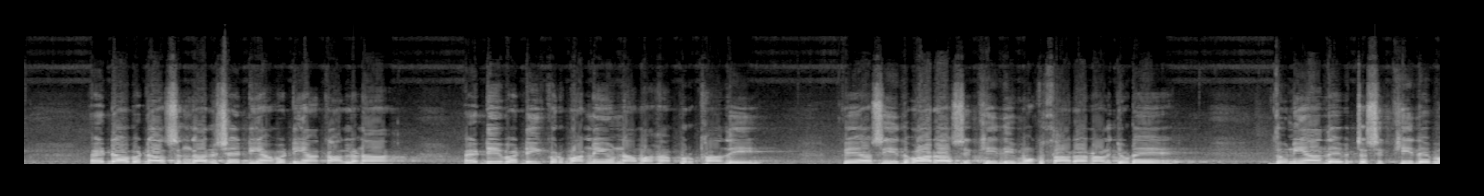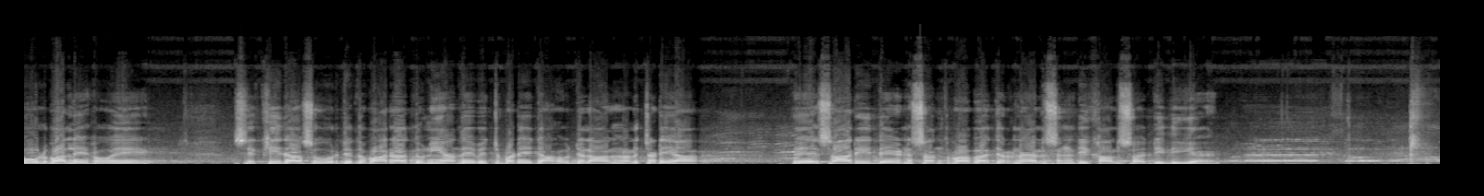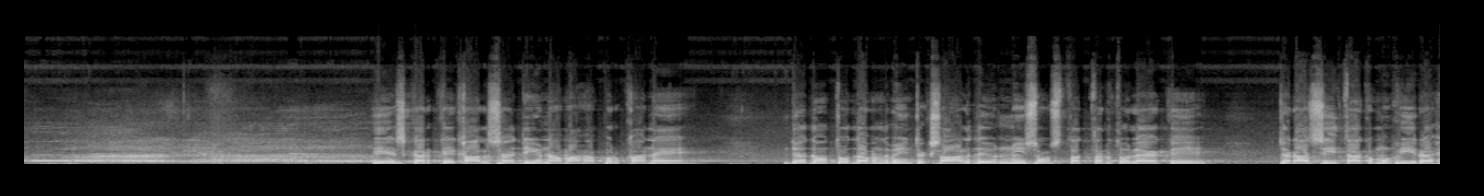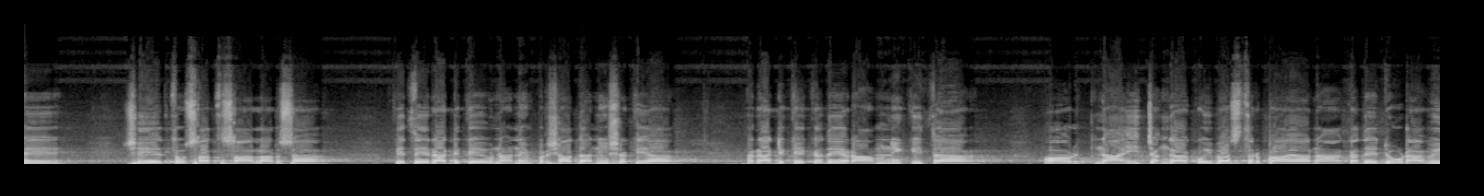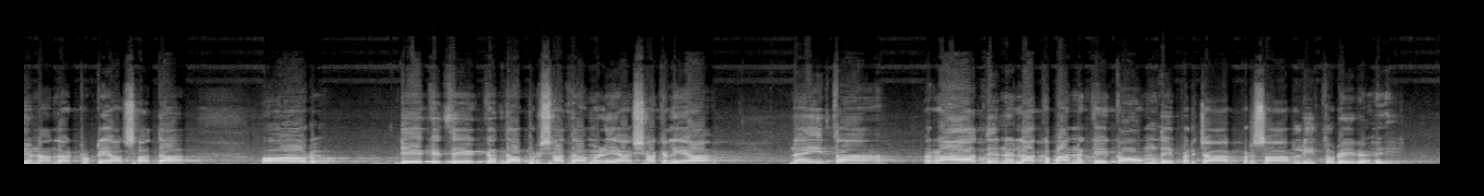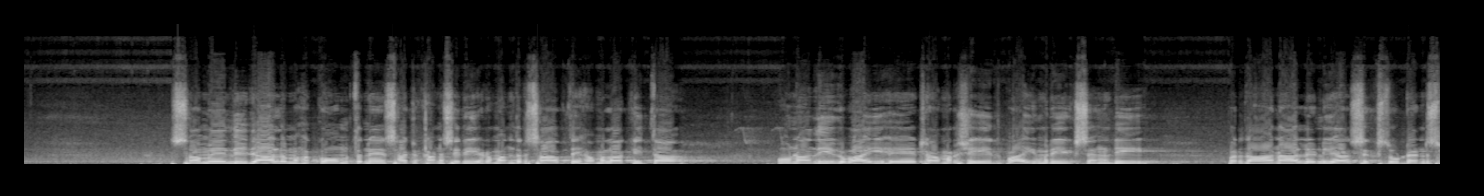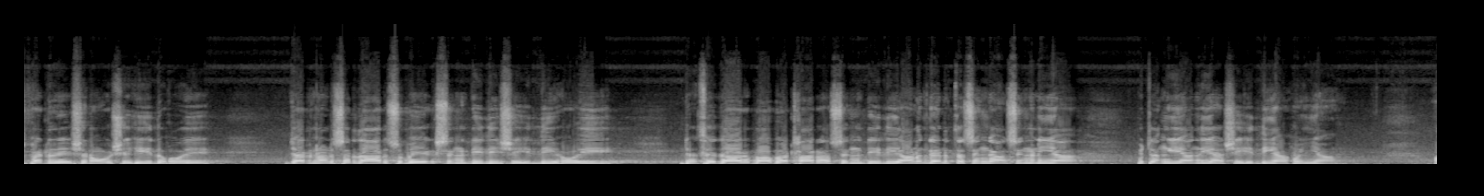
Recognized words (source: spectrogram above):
ਐਡਾ ਵੱਡਾ ਸੰਘਰਸ਼, ਐਡੀਆਂ ਵੱਡੀਆਂ ਘਾਲਣਾ, ਐਡੀ ਵੱਡੀ ਕੁਰਬਾਨੀ ਉਹਨਾਂ ਮਹਾਪੁਰਖਾਂ ਦੀ ਕਿ ਅਸੀਂ ਦੁਬਾਰਾ ਸਿੱਖੀ ਦੀ ਮੁੱਖ ਧਾਰਾ ਨਾਲ ਜੁੜੇ। ਦੁਨੀਆ ਦੇ ਵਿੱਚ ਸਿੱਖੀ ਦੇ ਬੋਲ ਬਾਲੇ ਹੋਏ। ਸਿੱਖੀ ਦਾ ਸੂਰਜ ਦੁਬਾਰਾ ਦੁਨੀਆ ਦੇ ਵਿੱਚ ਬੜੇ ਜਾਹੋ ਜਲਾਲ ਨਾਲ ਚੜ੍ਹਿਆ ਇਹ ਸਾਰੀ ਦੇਣ ਸੰਤ ਬਾਬਾ ਜਰਨੈਲ ਸਿੰਘ ਜੀ ਖਾਲਸਾ ਜੀ ਦੀ ਹੈ। ਇਸ ਕਰਕੇ ਖਾਲਸਾ ਜੀ ਉਹਨਾਂ ਮਹਾਪੁਰਖਾਂ ਨੇ ਜਦੋਂ ਤੋਂ ਦਮਦਮੀ ਟਕਸਾਲ ਦੇ 1977 ਤੋਂ ਲੈ ਕੇ 84 ਤੱਕ ਮੁਖੀ ਰਹੇ 6 ਤੋਂ 7 ਸਾਲ ਅਰਸਾ ਕਿਤੇ ਰੱਜ ਕੇ ਉਹਨਾਂ ਨੇ ਪ੍ਰਸ਼ਾਦਾ ਨਹੀਂ ਛਕਿਆ ਰੱਜ ਕੇ ਕਦੇ ਆਰਾਮ ਨਹੀਂ ਕੀਤਾ ਔਰ ਨਾ ਹੀ ਚੰਗਾ ਕੋਈ ਵਸਤਰ ਪਾਇਆ, ਨਾ ਕਦੇ ਜੋੜਾ ਵੀ ਉਹਨਾਂ ਦਾ ਟੁੱਟਿਆ ਸਾਦਾ ਔਰ ਜੇ ਕਿਤੇ ਕਦਾ ਪ੍ਰਸ਼ਾਦਾ ਮਿਲਿਆ, ਛਕ ਲਿਆ, ਨਹੀਂ ਤਾਂ ਰਾਤ ਦਿਨ ਲੱਕ ਬੰਨ ਕੇ ਕੌਮ ਦੇ ਪ੍ਰਚਾਰ ਪ੍ਰਸਾਰ ਲਈ ਤੁਰੇ ਰਹੇ। ਸਮੇਂ ਦੀ ਜ਼ਾਲਮ ਹਕੂਮਤ ਨੇ ਸੱਚਖੰਡ ਸ੍ਰੀ ਹਰਮੰਦਰ ਸਾਹਿਬ ਤੇ ਹਮਲਾ ਕੀਤਾ। ਉਹਨਾਂ ਦੀ ਅਗਵਾਈ ਹੇਠ ਅਮਰ ਸ਼ਹੀਦ ਭਾਈ ਅਮਰੀਕ ਸਿੰਘ ਜੀ, ਪ੍ਰਧਾਨ all India Sikh students federation, ਉਹ ਸ਼ਹੀਦ ਹੋਏ। ਜਰਨਲ ਸਰਦਾਰ ਸੁਬੇਗ ਸਿੰਘ ਜੀ ਦੀ ਸ਼ਹੀਦੀ ਹੋਈ। ਜਥੇਦਾਰ ਬਾਬਾ ਠਾਰਾ ਸਿੰਘ ਜੀ ਦੀ ਅਣਗਿਣਤ ਸਿੰਘਾਂ ਸਿੰਘਣੀਆਂ ਪਟੰਗੀਆਂ ਦੀਆਂ ਸ਼ਹੀਦੀਆਂ ਹੋਈਆਂ।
